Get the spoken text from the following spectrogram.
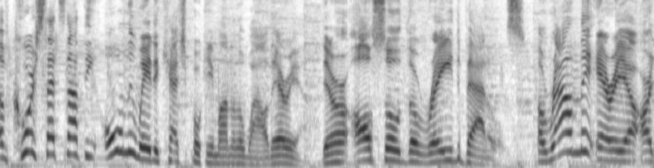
Of course, that's not the only way to catch Pokemon in the wild area. There are also the raid battles. Around the area are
